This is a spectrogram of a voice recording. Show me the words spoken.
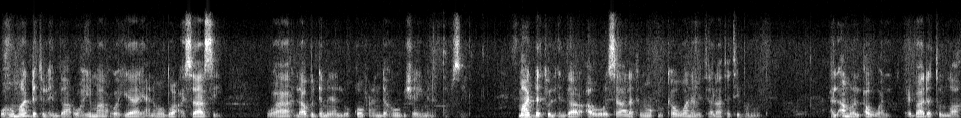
وهو مادة الإنذار وهي ما وهي يعني موضوع أساسي ولا بد من الوقوف عنده بشيء من التفصيل. مادة الإنذار أو رسالة نوح مكونة من ثلاثة بنود. الأمر الأول عبادة الله.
